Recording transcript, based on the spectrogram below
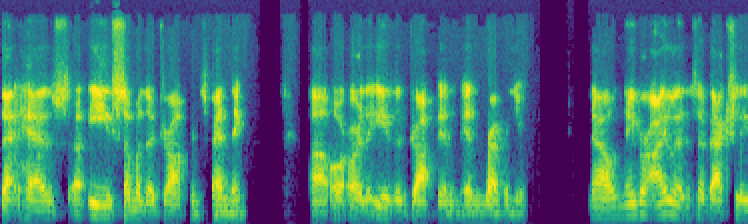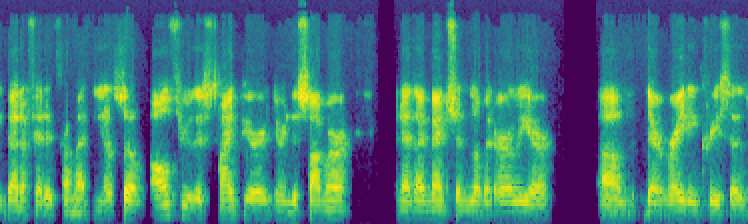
that has uh, eased some of the drop in spending uh, or, or the ease of drop in, in revenue. Now, neighbor islands have actually benefited from it. You know, so all through this time period during the summer, and as I mentioned a little bit earlier, uh, their rate increases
